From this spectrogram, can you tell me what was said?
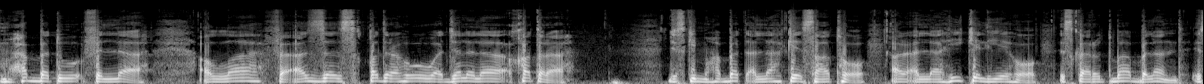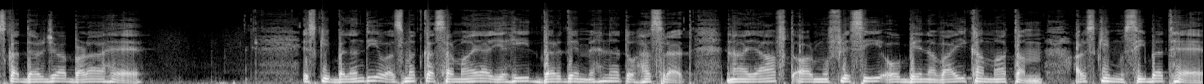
محبت فلّہ اللہ فعزز قدر و جل خطرہ. جس کی محبت اللہ کے ساتھ ہو اور اللہ ہی کے لیے ہو، اس کا رتبہ بلند، اس کا درجہ بڑا ہے۔ اس کی بلندی و عظمت کا سرمایہ یہی درد محنت و حسرت، نایافت اور مفلسی و بے نوائی کا ماتم، اور اس کی مصیبت ہے۔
